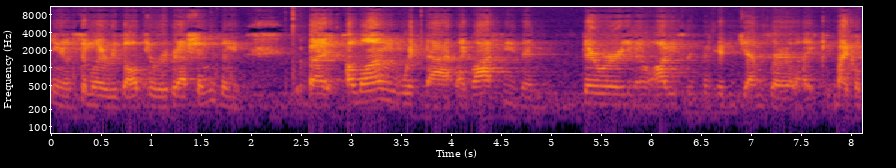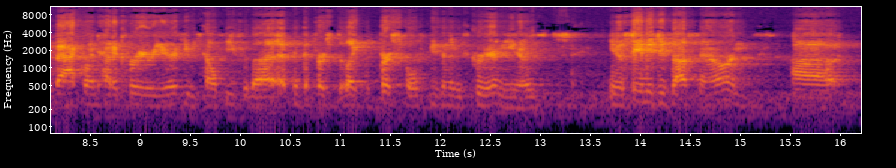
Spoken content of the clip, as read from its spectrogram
you know, similar results or regressions. And but along with that, like last season, there were, you know, obviously some hidden gems there. Like Michael Backlund had a career year; he was healthy for the, I think, the first like the first full season of his career, and you know, he's, you know, same age as us now, and. Uh,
